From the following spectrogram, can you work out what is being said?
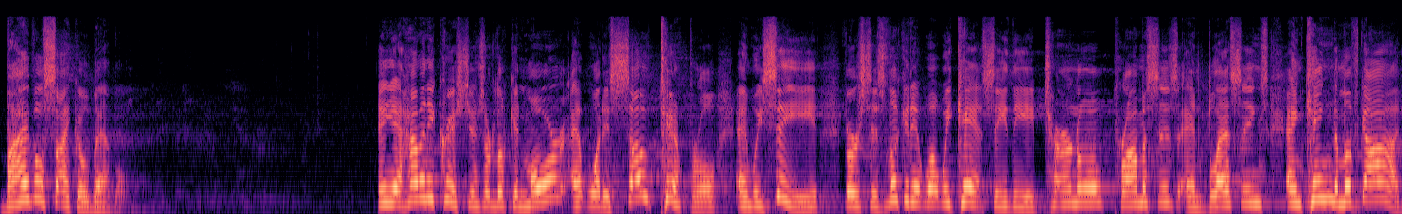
Bible psychobabble. And yet, how many Christians are looking more at what is so temporal and we see versus looking at what we can't see the eternal promises and blessings and kingdom of God?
